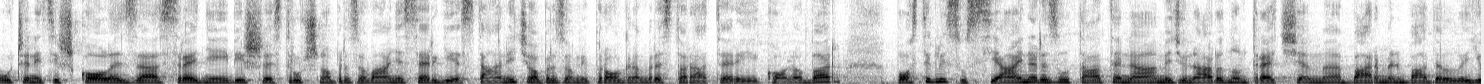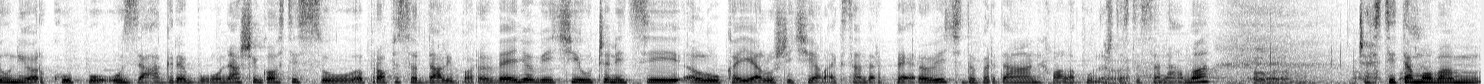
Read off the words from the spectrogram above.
Učenici škole za srednje i više stručno obrazovanje Sergije Stanić, obrazovni program Restorater i Konobar, postigli su sjajne rezultate na Međunarodnom trećem Barmen Badel Junior kupu u Zagrebu. Naši gosti su profesor Dalibor Veljović i učenici Luka Jelušić i Aleksandar Perović. Dobar dan, hvala puno što ste sa nama. Čestitamo vam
